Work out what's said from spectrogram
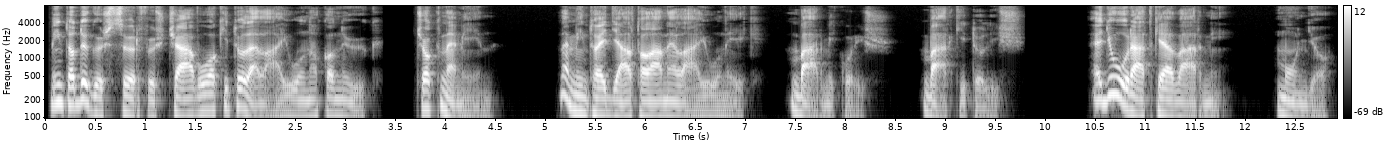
mint a dögös szörfös csávó, akitől elájulnak a nők. Csak nem én. Nem mintha egyáltalán elájulnék. Bármikor is. Bárkitől is. Egy órát kell várni, mondja,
